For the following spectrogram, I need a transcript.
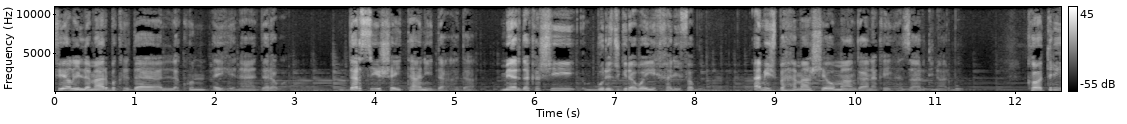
فێڵی لەمار بکردایە لە کون ئەیهێنایە دەرەوە دەرسی شەیتانی دائەدا مێردەکەشی بورجگرەوەی خەلیفە بوو ئەمیش بە هەمان شێوە مانگانەکەی هزار دینار بوو کۆتری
